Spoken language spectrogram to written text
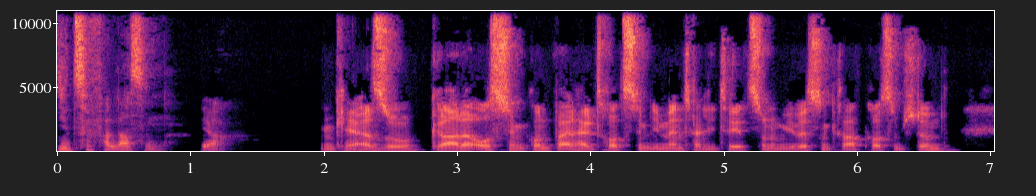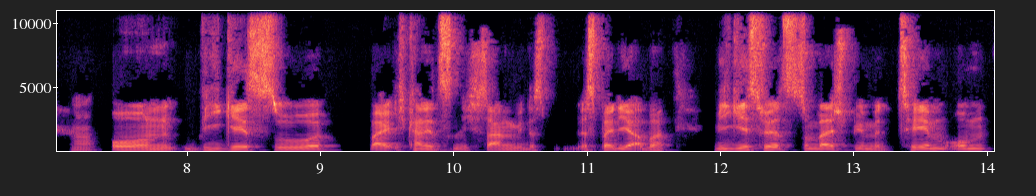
die zu verlassen. Ja. Okay, also gerade aus dem Grund, weil halt trotzdem die Mentalität zu einem gewissen Grad trotzdem stimmt. Ja. Und wie gehst du, weil ich kann jetzt nicht sagen, wie das ist bei dir, aber wie gehst du jetzt zum Beispiel mit Themen um,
